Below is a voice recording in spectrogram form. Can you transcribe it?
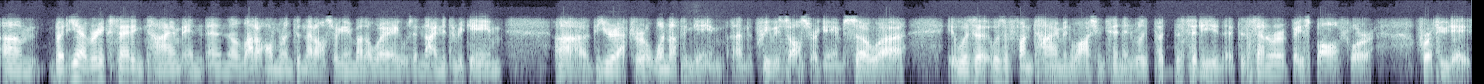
Um, but yeah, very exciting time, and, and a lot of home runs in that All Star game. By the way, it was a nine to three game. Uh, the year after a one nothing game in the previous All Star game. So uh, it was a it was a fun time in Washington and really put the city at the center of baseball for for a few days.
